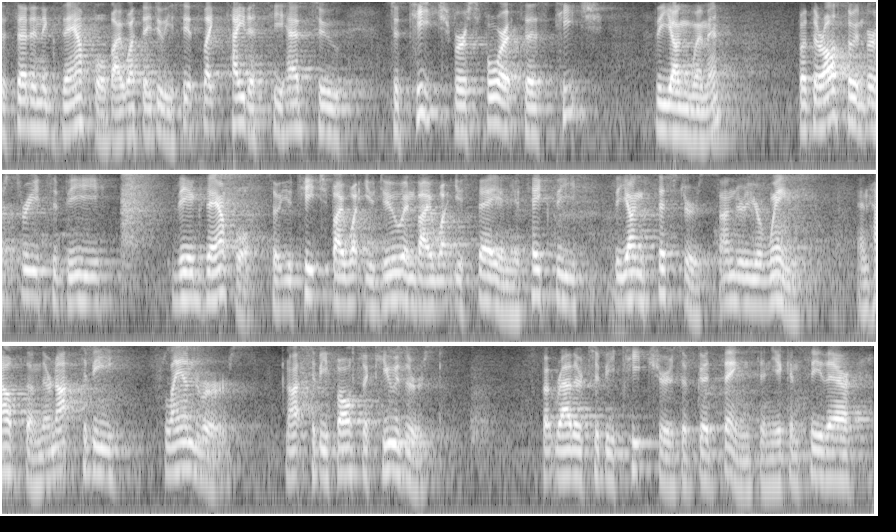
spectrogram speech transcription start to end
to set an example by what they do. You see, it's like Titus. He had to, to teach. Verse 4, it says, Teach the young women. But they're also in verse 3 to be the example. So you teach by what you do and by what you say, and you take the, the young sisters under your wing and help them. They're not to be slanderers, not to be false accusers, but rather to be teachers of good things. And you can see there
